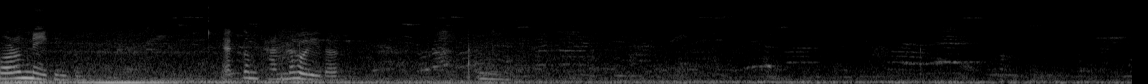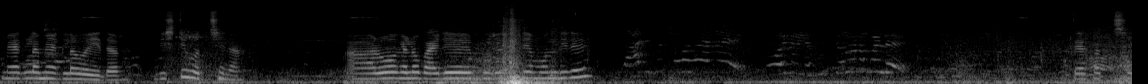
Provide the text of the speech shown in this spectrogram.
গরম নেই কিন্তু। একদম ঠান্ডা ওয়েদার মেঘলা মেঘলা ওয়েদার বৃষ্টি হচ্ছে না। আর ও গেল বাইরে পুজো দিতে মন্দিরে। দেখাচ্ছে।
